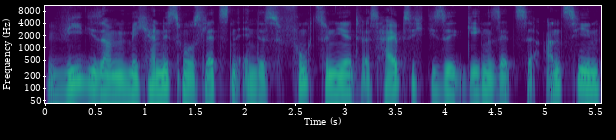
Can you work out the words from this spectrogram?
wie dieser Mechanismus letzten Endes funktioniert, weshalb sich diese Gegensätze anziehen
